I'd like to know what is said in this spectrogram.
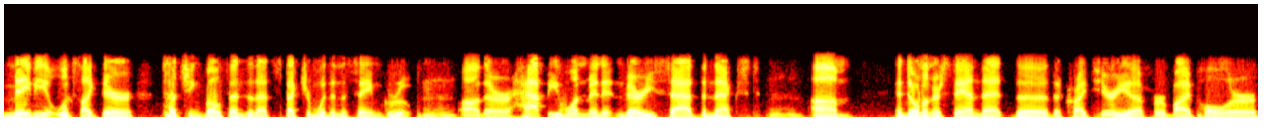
maybe it looks like they're touching both ends of that spectrum within the same group. Mhm. Uh, they're happy one minute and very sad the next, Mhm. um, and don't understand that the the criteria for bipolar.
